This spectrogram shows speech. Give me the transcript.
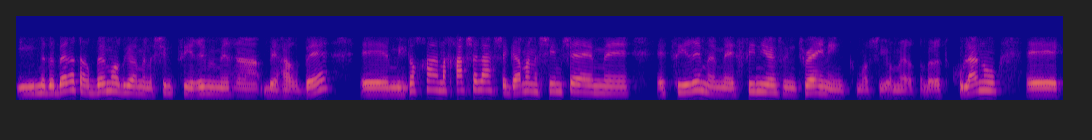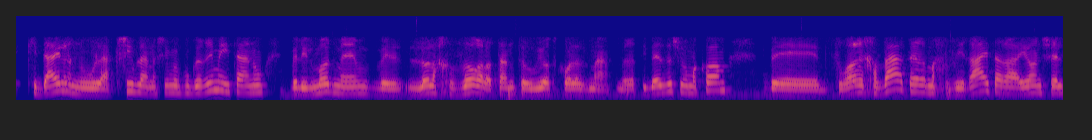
היא מדברת הרבה מאוד גם עם אנשים צעירים ממנה בהרבה, מתוך ההנחה שלה שגם אנשים שהם צעירים הם seniors in training, כמו שהיא אומרת. זאת אומרת, כולנו, כדאי לנו להקשיב לאנשים מבוגרים מאיתנו וללמוד מהם ולא לחזור על אותן טעויות כל הזמן. זאת אומרת, היא באיזשהו מקום, בצורה רחבה יותר, מחזירה את הרעיון של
